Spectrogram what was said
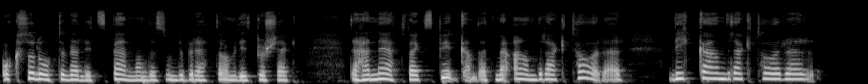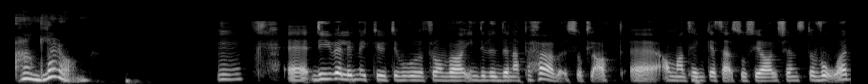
också låter väldigt spännande som du berättar om i ditt projekt det här nätverksbyggandet med andra aktörer. Vilka andra aktörer handlar det om? Mm. Eh, det är ju väldigt mycket utifrån vad individerna behöver såklart. Eh, om man tänker så här, socialtjänst och vård.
